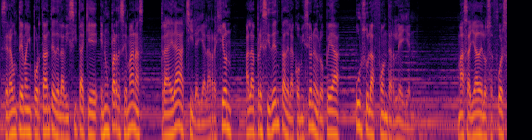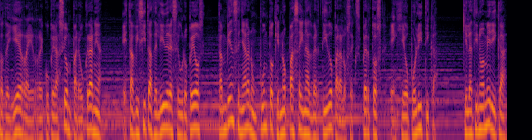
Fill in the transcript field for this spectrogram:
será un tema importante de la visita que, en un par de semanas, traerá a Chile y a la región a la presidenta de la Comisión Europea, Ursula von der Leyen. Más allá de los esfuerzos de guerra y recuperación para Ucrania, estas visitas de líderes europeos también señalan un punto que no pasa inadvertido para los expertos en geopolítica que Latinoamérica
